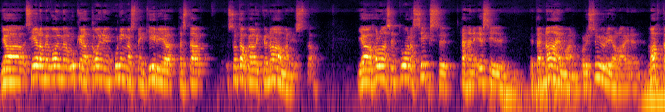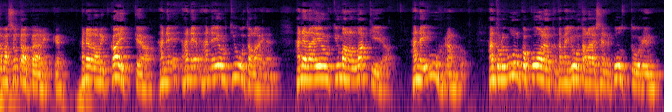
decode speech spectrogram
Ja siellä me voimme lukea toinen kuningasten kirja tästä sotapäällikkö Naamanista. Ja haluan sen tuoda siksi tähän esiin, että Naeman oli syyrialainen, mahtava sotapäällikkö. Hänellä oli kaikkea. Hän, hän, hän ei ollut juutalainen. Hänellä ei ollut Jumalan lakia. Hän ei uhrannut. Hän tuli ulkopuolelta tämän juutalaisen kulttuurin,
